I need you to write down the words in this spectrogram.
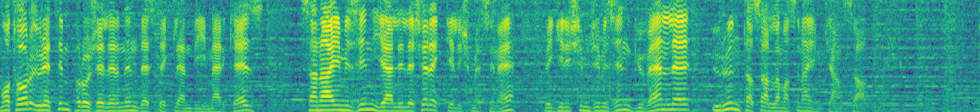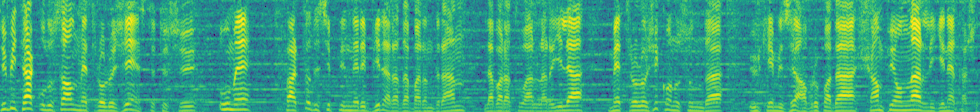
Motor üretim projelerinin desteklendiği merkez, sanayimizin yerlileşerek gelişmesine ve girişimcimizin güvenle ürün tasarlamasına imkan sağlıyor. TÜBİTAK Ulusal Metroloji Enstitüsü, UME, farklı disiplinleri bir arada barındıran laboratuvarlarıyla metroloji konusunda ülkemizi Avrupa'da Şampiyonlar Ligi'ne taşıdı.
